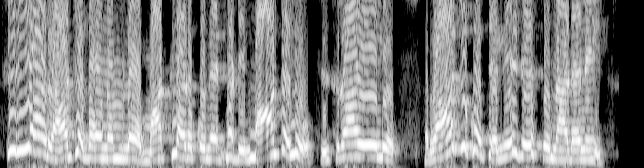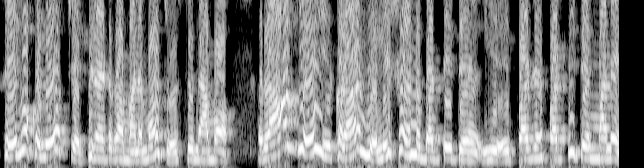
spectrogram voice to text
సిరియా రాజభవనంలో మాట్లాడుకునేటువంటి మాటలు ఇజ్రాయేలు రాజుకు తెలియజేస్తున్నాడని సేవకులు చెప్పినట్టుగా మనము చూస్తున్నాము. రాజు ఇక్కడ ఎలిషాను బట్టి పట్టి తెమ్మని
